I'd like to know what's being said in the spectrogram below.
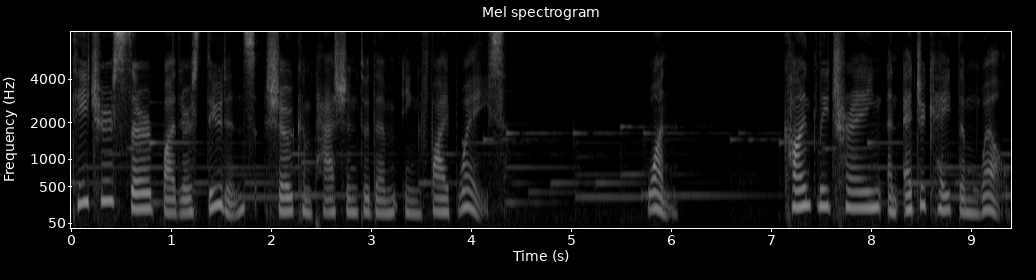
Teachers served by their students show compassion to them in five ways. 1. Kindly train and educate them well.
